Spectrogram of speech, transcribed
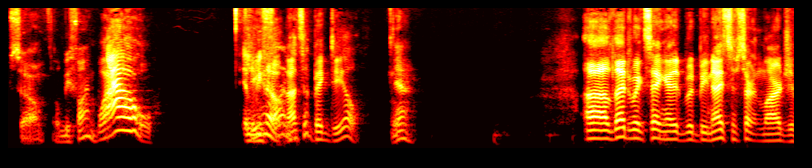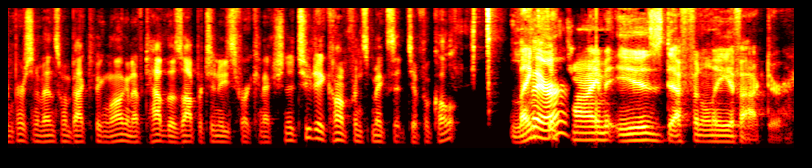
So it'll be fun. Wow. It'll be Keynote, fun. That's a big deal. yeah. Uh, Ledwig saying it would be nice if certain large in-person events went back to being long enough to have those opportunities for a connection. A two-day conference makes it difficult. Length Fair. of time is definitely a factor.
